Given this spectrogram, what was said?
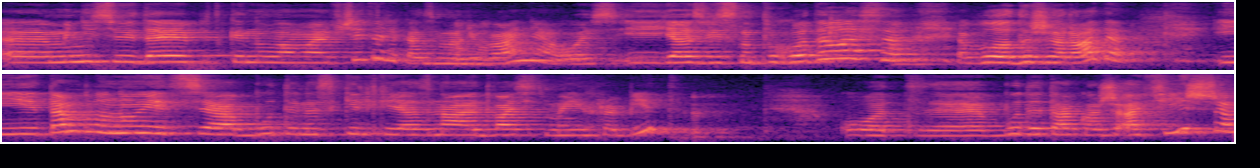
е, мені цю ідею підкинула моя вчителька з малювання. Ось, і я, звісно, погодилася. Я була дуже рада. І там планується бути, наскільки я знаю, 20 моїх робіт. От е, буде також афіша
